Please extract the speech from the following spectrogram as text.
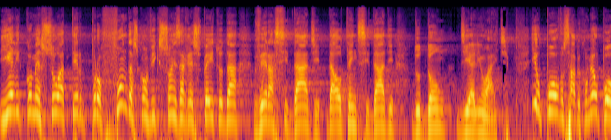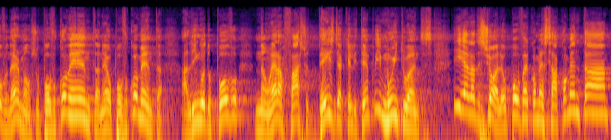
e ele começou a ter profundas convicções a respeito da veracidade, da autenticidade do dom de Ellen White. E o povo sabe como é o povo, né, irmãos? O povo comenta, né? O povo comenta. A língua do povo não era fácil desde aquele tempo e muito antes. E ela disse: Olha, o povo vai começar a comentar.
